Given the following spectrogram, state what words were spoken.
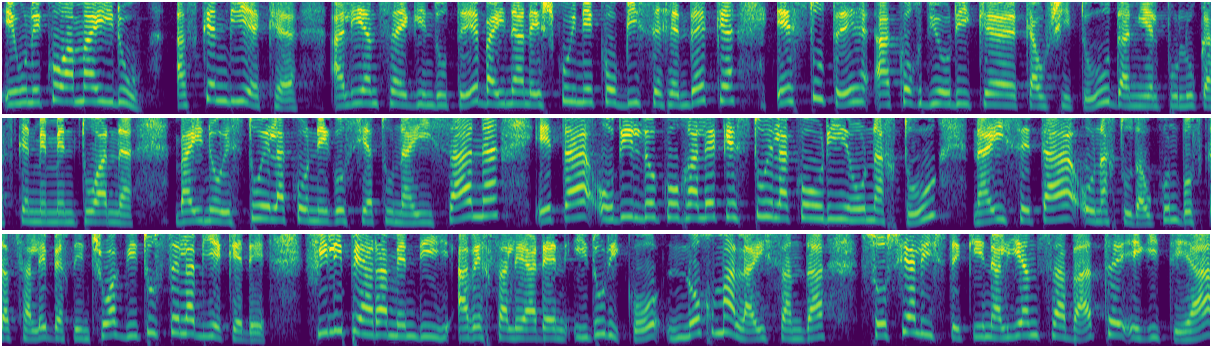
euneko amairu. Azken biek, aliantza egin dute, baina eskuineko bizerrendek ez dute akordiorik eh, kausitu, Daniel Puluk azken mementuan baino ez duelako negoziatu nahi izan, eta odildoko galek ez duelako hori onartu, nahiz eta onartu daukun boskatzale berdintxoak dituztela biek ere. Filipe Aramendi abertzalearen iduriko normala izan da sozialistekin aliantza bat egitea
